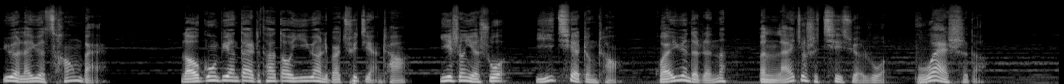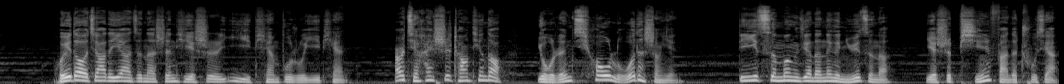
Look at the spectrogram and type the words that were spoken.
越来越苍白。老公便带着她到医院里边去检查，医生也说一切正常。怀孕的人呢，本来就是气血弱，不碍事的。回到家的燕子呢，身体是一天不如一天，而且还时常听到有人敲锣的声音。第一次梦见的那个女子呢？也是频繁的出现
